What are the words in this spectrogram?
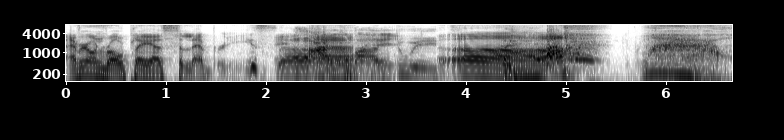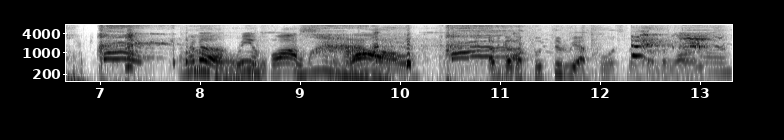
Everyone roleplay as celebrities. Ah, come on, Hey. do it. Uh, wow. I'm gonna reinforce the wall. I'm gonna put the reinforcements on the wall.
